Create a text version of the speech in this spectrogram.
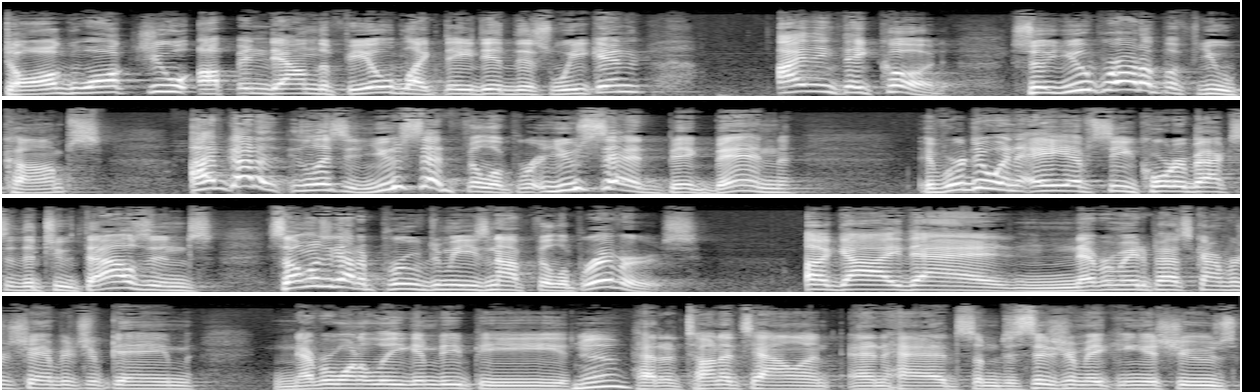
Dog walked you up and down the field like they did this weekend? I think they could. So you brought up a few comps. I've got to listen. You said Philip. You said Big Ben. If we're doing AFC quarterbacks of the 2000s, someone's got to prove to me he's not Philip Rivers a guy that never made a past conference championship game, never won a league MVP, yeah. had a ton of talent, and had some decision making issues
